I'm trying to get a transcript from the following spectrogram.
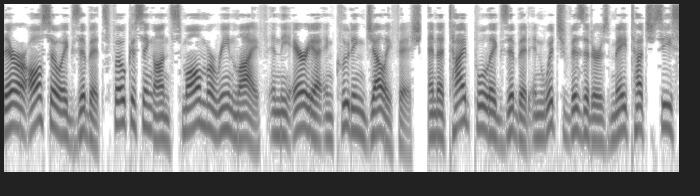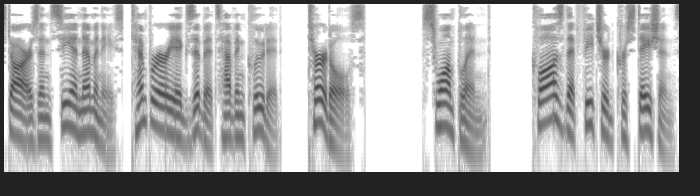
There are also exhibits focusing on small marine life in the area including jellyfish, and a tidepool exhibit in which visitors may touch sea stars and sea anemones. Temporary exhibits have included turtles, swampland, Claws that featured crustaceans,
